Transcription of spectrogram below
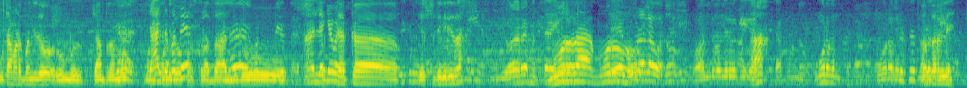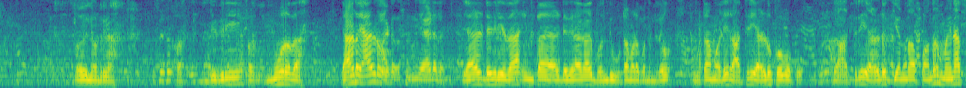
ಊಟ ಮಾಡಕ್ ಬಂದಿದ್ದು ರೂಮ್ ಕ್ಯಾಂಪ್ ಫಸ್ಟ್ ಕ್ಲಾಸ್ ಅಲ್ಲಿಗೂ ಎಷ್ಟು ಡಿಗ್ರಿ ಇದ? ಮೂರದ ಮೂರು. ಒಂದು ಸೊ ಇಲ್ಲಿ ನೋಡ್ರಿ ಈಗ. ಫಸ್ಟ್ ಡಿಗ್ರಿ ಫಸ್ಟ್ ಮೂರದ. ಎರಡು ಎರಡು. ಎರಡದ ಎರಡು ಡಿಗ್ರಿ ಅದ. ಇಂಥ ಎರಡು ಡಿಗ್ರಿಯಾಗ ಬಂದು ಊಟ ಮಾಡಕ್ ಬಂದಿದ್ದೆವು ಊಟ ಮಾಡಿ ರಾತ್ರಿ ಎರಡಕ್ಕೆ ಹೋಗ್ಬೇಕು. ರಾತ್ರಿ ಎರಡಕ್ಕೆ ಏನಪ್ಪ ಅಂದ್ರೆ ಮೈನಸ್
